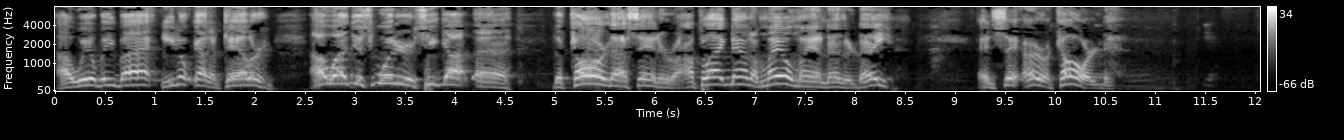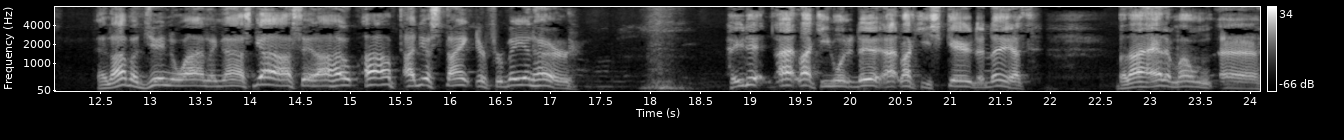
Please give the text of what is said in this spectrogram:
I will be back. You don't got to tell her. I was just wondering if she got uh, the card I sent her. I flagged down a mailman the other day and sent her a card. And I'm a genuinely nice guy. I said, I hope, I, I just thanked her for being her. He didn't act like he wanted to do it, act like he's scared to death. But I had him on uh,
